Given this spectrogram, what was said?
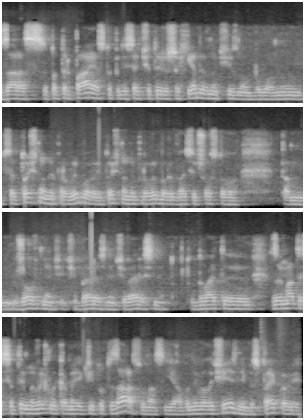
зараз потерпає 154 шахеди вночі знов було. Ну це точно не про вибори, і точно не про вибори 26 там жовтня, чи, чи березня, чи вересня. Тобто давайте займатися тими викликами, які тут і зараз у нас є. Вони величезні, безпекові,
